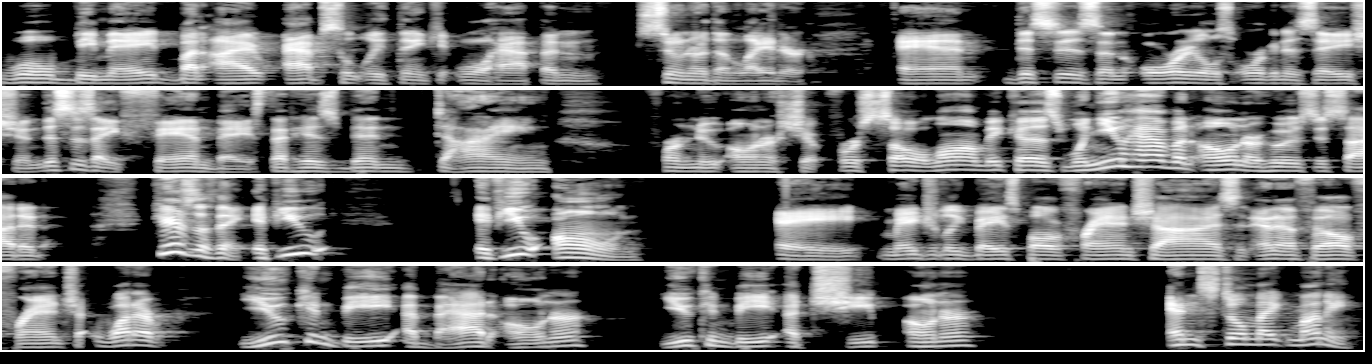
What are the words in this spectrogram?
will be made, but I absolutely think it will happen sooner than later. And this is an Orioles organization. This is a fan base that has been dying for new ownership for so long because when you have an owner who has decided, here's the thing, if you if you own a Major League Baseball franchise, an NFL franchise, whatever. You can be a bad owner, you can be a cheap owner and still make money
